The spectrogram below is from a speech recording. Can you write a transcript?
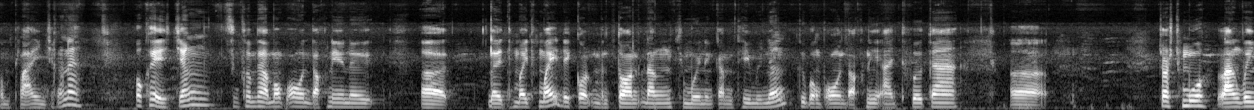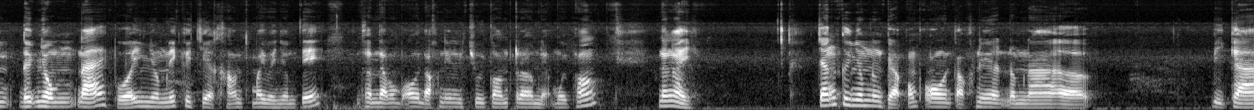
comply អញ្ចឹងណាអូខេអញ្ចឹងសង្ឃឹមថាបងប្អូនទាំងគ្នានៅអឺដែលថ្មីថ្មីដែលគាត់មិនទាន់ដឹងជាមួយនឹងកម្មវិធីមួយហ្នឹងគឺបងប្អូនទាំងគ្នាអាចធ្វើការអឺចុះឈ្មោះឡើងវិញដូចខ្ញុំដែរព្រោះខ្ញុំនេះគឺជា account ថ្មីរបស់ខ្ញុំទេសង្ឃឹមថាបងប្អូនទាំងគ្នានឹងជួយគ្រប់គ្រងម្នាក់មួយផងហ្នឹងហើយអញ្ចឹងគឺខ្ញុំនឹងប្រាប់បងប្អូនទាំងគ្នាដំណើរ ពីការ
